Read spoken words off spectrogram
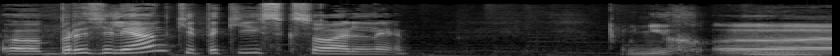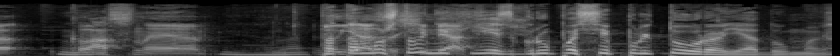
э, бразильянки такие сексуальные? У них э, классная... Потому я за что у них есть группа Сепультура, я думаю.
